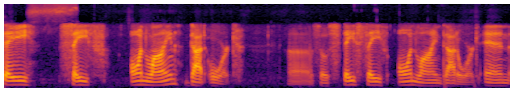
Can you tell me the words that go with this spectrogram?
StaySafeOnline.org. Uh, so StaySafeOnline.org, and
